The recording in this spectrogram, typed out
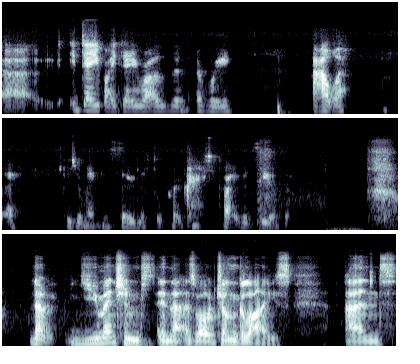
uh, day by day rather than every hour or so because you're making so little progress you can't even see yourself. Now, you mentioned in that as well, Jungle Eyes, and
